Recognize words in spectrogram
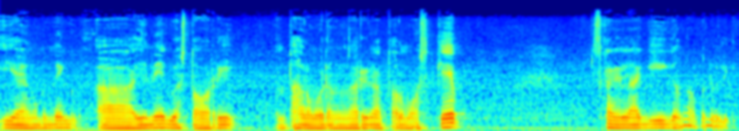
Yang penting uh, ini gue story. Entah lo mau dengerin atau lo mau skip. Sekali lagi gue nggak peduli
